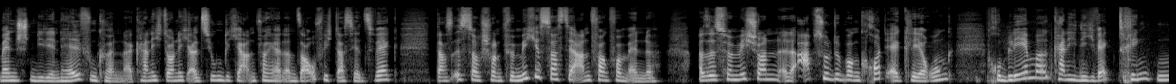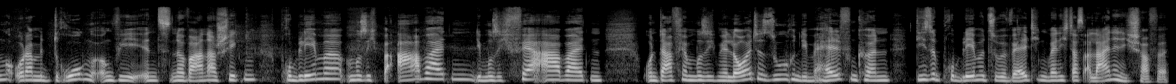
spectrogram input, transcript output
Menschen, die denen helfen können. Da kann ich doch nicht als Jugendlicher anfangen, ja, dann saufe ich das jetzt weg. Das ist doch schon, für mich ist das der Anfang vom Ende. Also ist für mich schon eine absolute Bankrotterklärung. Probleme kann ich nicht wegtrinken oder mit Drogen irgendwie ins Nirvana schicken. Probleme muss ich bearbeiten, die muss ich verarbeiten und dafür muss ich mir Leute suchen, die mir helfen können, diese Probleme zu bewältigen, wenn ich das alleine nicht schaffe.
